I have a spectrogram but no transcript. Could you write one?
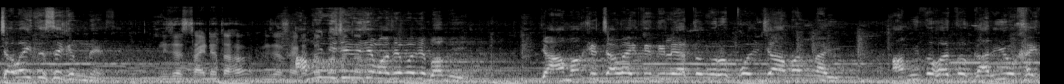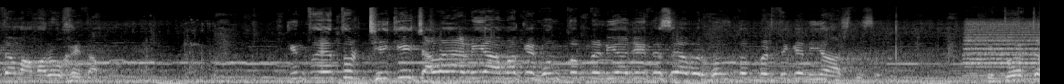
চালাইতেছে কেমনে? নিজের সাইডে তা হোক নিজের সাইডে আমি নিজে নিজে মাঝে মাঝে ভাবি যে আমাকে চালাইতে দিলে এত বড় কলজা আমার নাই। আমি তো হয়তো গাড়িও খাইতাম আমারও খাইতাম। কিন্তু এ তো ঠিকই চালায় নিয়ে আমাকে গন্তব্যে নিয়ে যাইতেছে আবার গন্তব্যের থেকে নিয়ে আসতেছে। কিন্তু একটা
